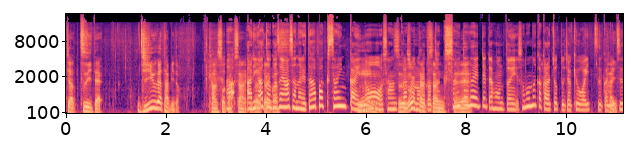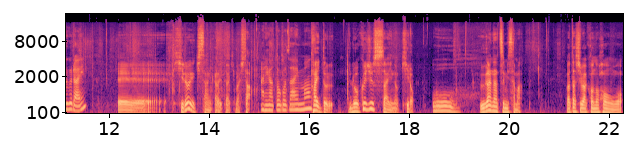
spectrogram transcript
じゃあ続いて自由が旅の感想たあくさんありがとうございます。あのレターパックサイン会うん。の参加者のすごい方、たくさんたくさんいただいてて本当に。その中からちょっとじゃあ今日は1通かはい2通ぐらい、えー、ひろゆきさんからいただきました。ありがとうございます、タイトル60歳のキロ。おお宇賀夏美様。私はこの本を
